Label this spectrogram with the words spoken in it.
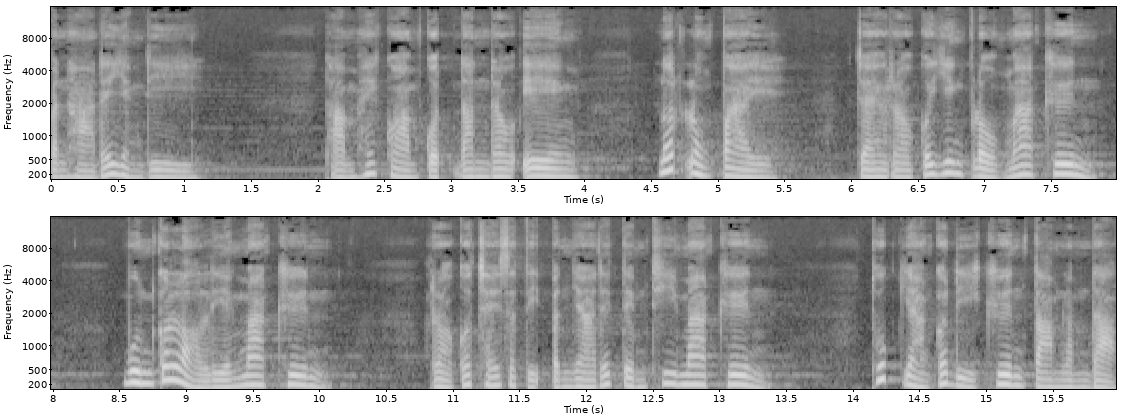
ปัญหาได้อย่างดีทำให้ความกดดันเราเอง ลดลงไป ใจเราก็ยิ่งโปร่งมากขึ้น บุญก็หล่อเลี้ยงมากขึ้น เราก็ใช้สติปัญญาได้เต็มที่มากขึ้น ทุกอย่างก็ดีขึ้นตามลำดับ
